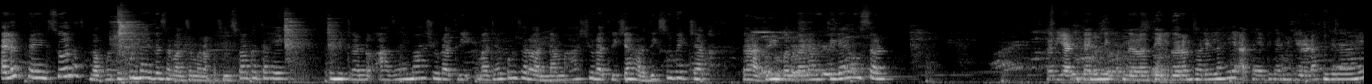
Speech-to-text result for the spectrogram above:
हॅलो फ्रेंड्स सोनच ब्लॉगमध्ये पुन्हा एकदा सर्वांचं मनापासून स्वागत आहे. तर मित्रांनो आज आहे महाशिवरात्री. माझ्याकडून सर्वांना महाशिवरात्रीच्या हार्दिक शुभेच्छा. तर रात्री बनवायला घेतलेली आहे उसळ. तर या ठिकाणी मी तेल गरम झालेलं आहे. आता या ठिकाणी मी जिरा टाकून देणार आहे.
